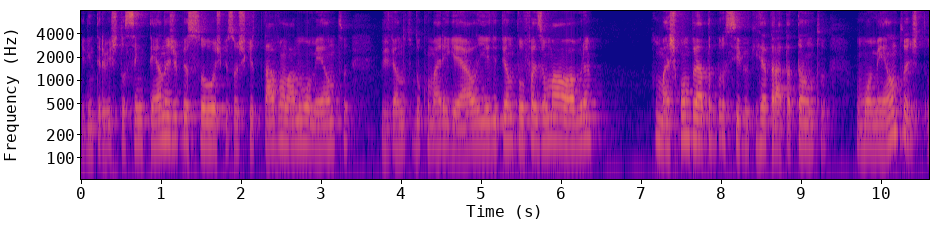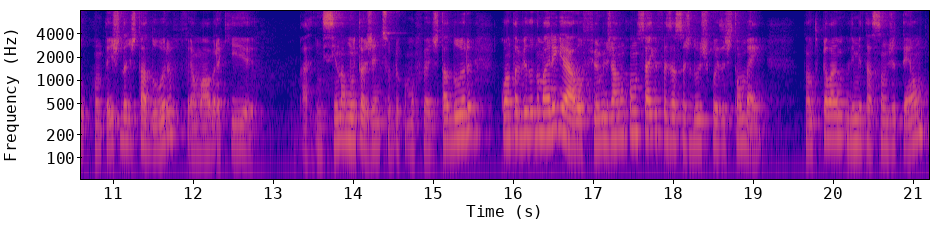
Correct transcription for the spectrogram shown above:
Ele entrevistou centenas de pessoas, pessoas que estavam lá no momento, vivendo tudo com Marighella, e ele tentou fazer uma obra mais completa possível, que retrata tanto o momento, o contexto da ditadura, é uma obra que ensina muito a gente sobre como foi a ditadura, quanto a vida do Marighella. O filme já não consegue fazer essas duas coisas tão bem. Tanto pela limitação de tempo,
